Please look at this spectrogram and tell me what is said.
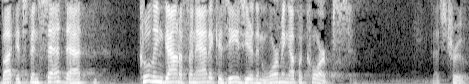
But it's been said that cooling down a fanatic is easier than warming up a corpse. That's true.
